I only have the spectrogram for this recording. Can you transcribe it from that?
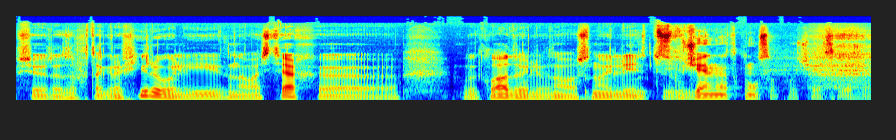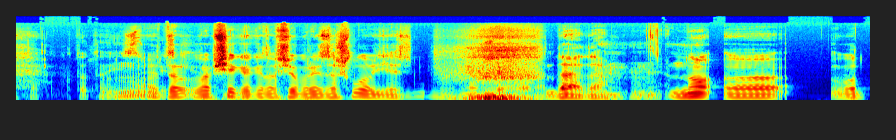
все это зафотографировали и в новостях э, выкладывали в новостной ленте. Случайно наткнулся, получается, даже кто-то Ну, это близких. вообще, как это все произошло, я... Ну, всё, ладно. Да, да. Но э, вот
